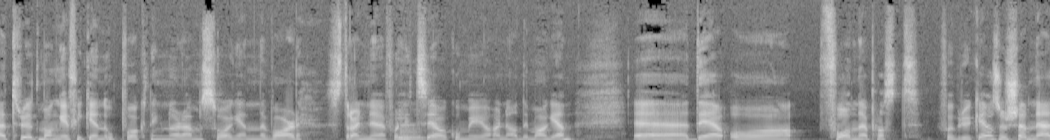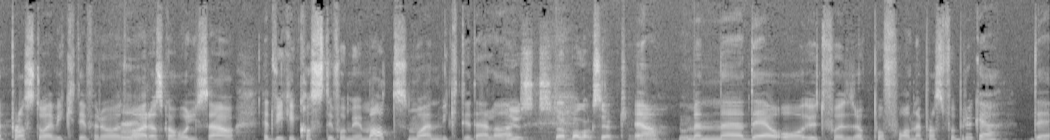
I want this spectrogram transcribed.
Jeg tror at mange fikk en oppvåkning når de så en hval strande for litt siden, og hvor mye han hadde i magen. Eh, Det å få ned plastforbruket. Og så skjønner jeg at plast også er viktig for at varer skal holde seg, og at vi ikke kaster for mye mat, som også er en viktig del av det. Just, det er balansert. Ja, Men eh, det å utfordre dere på å få ned plastforbruket, det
